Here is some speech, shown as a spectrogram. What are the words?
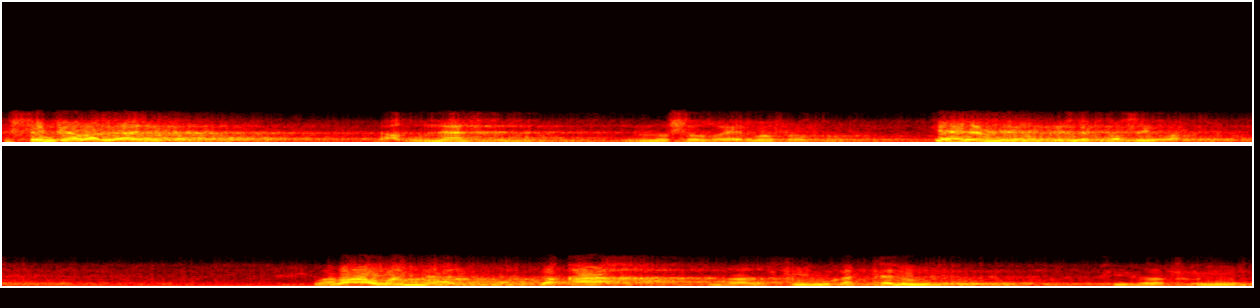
فاستنكر ذلك. بعض الناس من مصر وغير مصر جهلا منهم قله بسيطه ورأوا أن بقاء فلسطين مقتلون في فلسطين.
